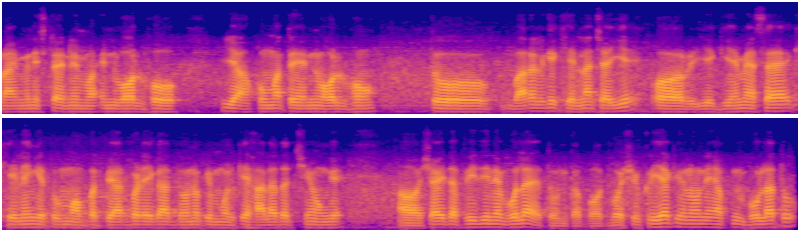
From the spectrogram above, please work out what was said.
प्राइम मिनिस्टर इन्वॉल्व हो या हुकूमतें इन्वॉल्व हों। तो बहरहाल के खेलना चाहिए और ये गेम ऐसा है, खेलेंगे तो मोहब्बत, प्यार बढ़ेगा, दोनों के मुल्क के हालात अच्छे होंगे। और शाहिद अफरीदी ने बोला है तो उनका बहुत बहुत शुक्रिया कि उन्होंने अपने बोला तो।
